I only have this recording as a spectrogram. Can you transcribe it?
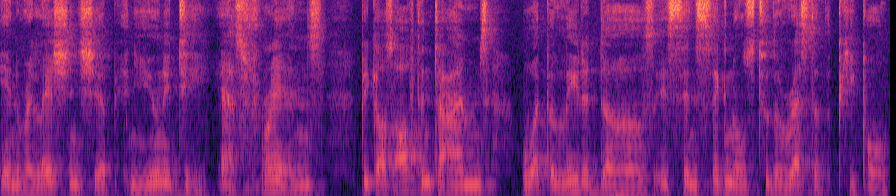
in relationship, in unity as friends, because oftentimes what the leader does is send signals to the rest of the people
